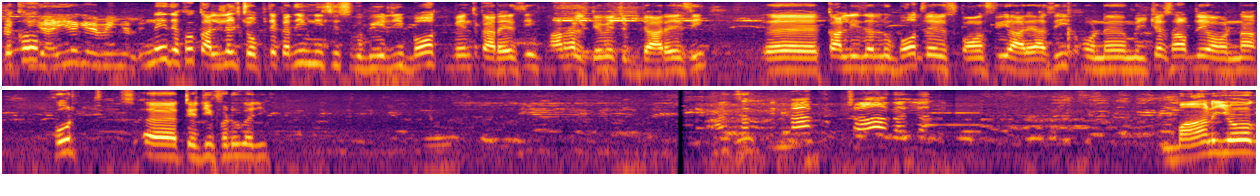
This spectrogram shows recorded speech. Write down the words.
ਦੇਖੋ- ਜਾਈ ਹੈ ਕਿ ਐਵੇਂ ਹੀ ਹਲੇ? ਨਹੀਂ ਦੇਖੋ ਅਕਾਲੀ ਦਲ ਚੁੱਪ ਤੇ ਕਦੀ ਵੀ ਨਹੀਂ ਸੀ ਸੁਖਬੀਰ ਜੀ ਬਹੁਤ ਮਿਹਨਤ ਕਰ ਰਹੇ ਸੀ ਹਰ ਹਲਕੇ ਵਿੱਚ ਜਾ ਰਹੇ ਸੀ। ਅ, ਅਕਾਲੀ ਦਲ ਨੂੰ ਬਹੁਤ ਰਿਸਪੌਂਸ ਵੀ ਆ ਰਿਹਾ ਸੀ। ਹੁਣ ਮਿਨੀਸਟਰ ਸਾਹਿਬ ਦੇ ਆਉਣ ਨਾਲ ਹੋਰ ਅ, ਤੇਜ਼ੀ ਫੜੂਗਾ ਜੀ। ਹਾਂ ਸਰ ਕਿੰਨਾ ਕੁ ਉਤਸ਼ਾਹ ਹੈਗਾ ਜੀ ਅੱਜ? ਮਾਨਯੋਗ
